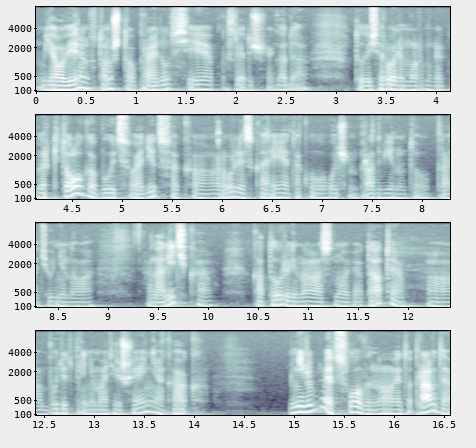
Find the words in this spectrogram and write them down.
я уверен в том, что пройдут все последующие года. То есть роль маркетолога будет сводиться к роли скорее такого очень продвинутого, протюненного аналитика, который на основе даты а, будет принимать решения, как не люблю это слово, но это правда,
